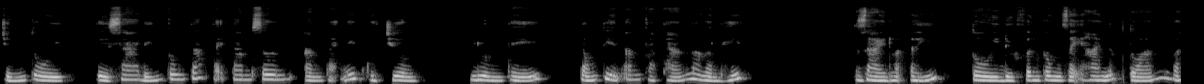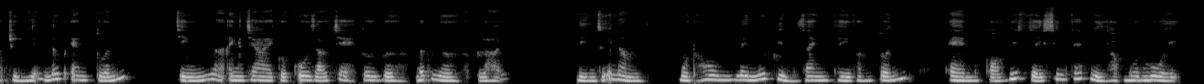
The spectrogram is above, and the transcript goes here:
Chúng tôi từ xa đến công tác tại Tam Sơn ăn tại bếp của trường. Lương thế, đóng tiền ăn cả tháng là gần hết. Giai đoạn ấy, tôi được phân công dạy hai lớp toán và chủ nhiệm lớp em Tuấn. Chính là anh trai của cô giáo trẻ tôi vừa bất ngờ gặp lại. Đến giữa năm, một hôm lên lớp điểm danh thấy vắng Tuấn, em có viết giấy xin phép nghỉ học một buổi,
